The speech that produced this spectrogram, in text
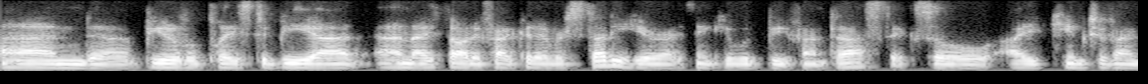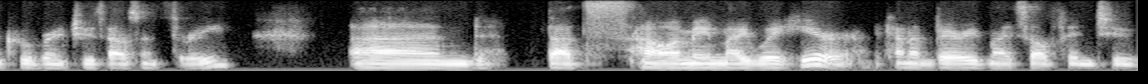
and a beautiful place to be at. And I thought if I could ever study here, I think it would be fantastic. So I came to Vancouver in 2003 and that's how I made my way here. I kind of buried myself into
